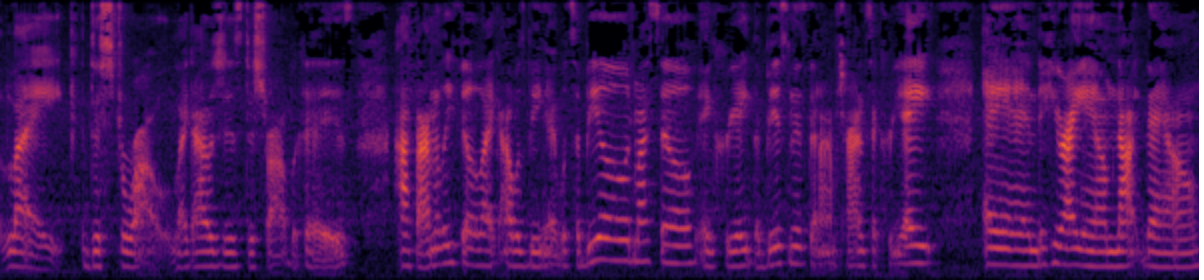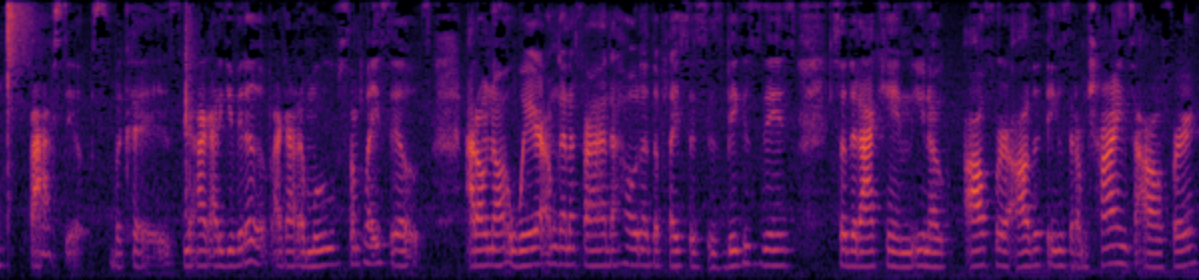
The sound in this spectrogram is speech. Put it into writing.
like distraught. Like I was just distraught because I finally felt like I was being able to build myself and create the business that I'm trying to create and here I am knocked down five steps because now I got to give it up. I got to move someplace else. I don't know where I'm going to find a whole other place that's as big as this so that I can, you know, offer all the things that I'm trying to offer.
